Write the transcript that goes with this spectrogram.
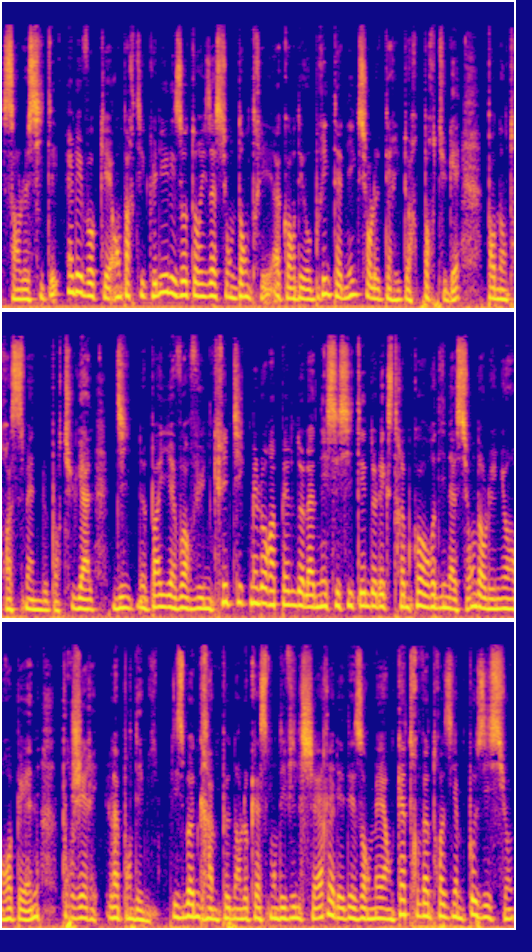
Sans le citer, elle évoquait en particulier les autorisations d'entrée accordées aux Britanniques sur le territoire portugais. Pendant trois semaines, le Portugal dit ne pas y avoir vu une critique, mais le rappel de la nécessité de l'extrême coordination dans l'Union européenne pour gérer la pandémie. Lisbonne grimpe dans le classement des villes chères. Elle est désormais en 83e position.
